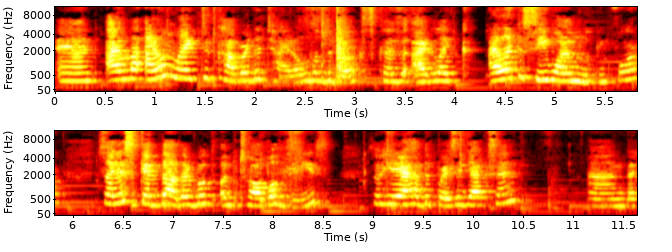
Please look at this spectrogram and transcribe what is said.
and I I don't like to cover the titles of the books because I like I like to see what I'm looking for. So I just kept the other books on top of these. So here I have the Percy Jackson and the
